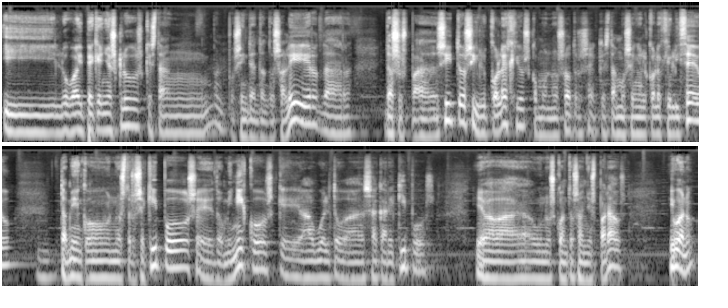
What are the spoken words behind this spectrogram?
e logo hai pequeños clubs que están bueno, pues intentando salir, dar dar sus pasitos y colegios como nosotros eh, que estamos en el colegio liceo, mm. también con nuestros equipos, eh, Dominicos que ha vuelto a sacar equipos, llevaba unos cuantos años parados y bueno,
